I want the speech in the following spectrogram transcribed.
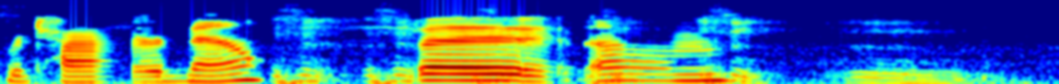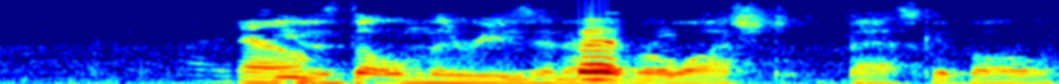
retired now. but, um. I he was the only reason I ever watched basketball.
